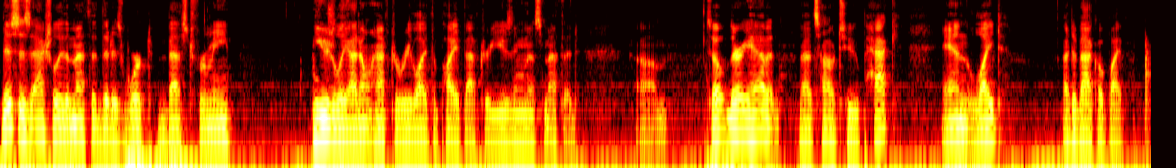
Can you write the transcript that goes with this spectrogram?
This is actually the method that has worked best for me. Usually I don't have to relight the pipe after using this method. Um, so there you have it. That's how to pack and light a tobacco pipe.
